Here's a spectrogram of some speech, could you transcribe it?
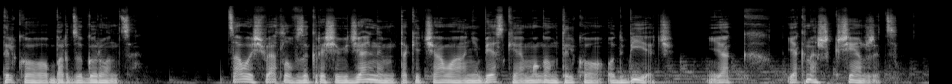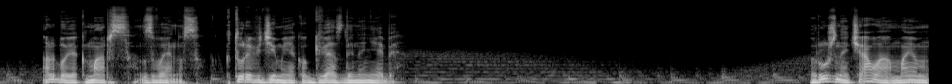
tylko bardzo gorące. Całe światło w zakresie widzialnym takie ciała niebieskie mogą tylko odbijać, jak, jak nasz Księżyc, albo jak Mars z Wenus, które widzimy jako gwiazdy na niebie. Różne ciała mają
